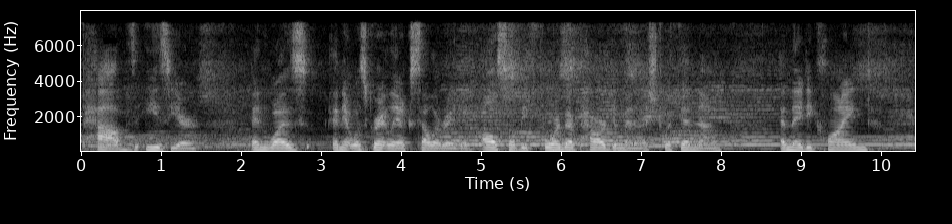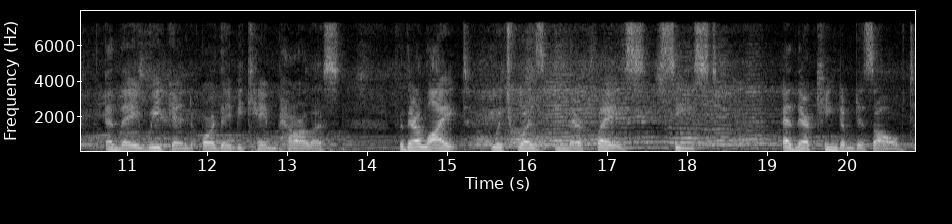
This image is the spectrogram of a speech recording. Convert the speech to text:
paths easier and was and it was greatly accelerated also before their power diminished within them and they declined and they weakened or they became powerless for their light which was in their place ceased and their kingdom dissolved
